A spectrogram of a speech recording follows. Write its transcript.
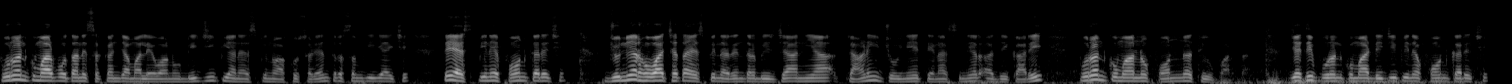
પૂરનકુમાર પોતાને સકંજામાં લેવાનું ડીજીપી અને એસપીનું આખું ષડયંત્ર સમજી જાય છે. તે એસપીને ફોન કરે છે. જુનિયર હોવા છતાં એસપી નરેન્દ્ર બિરજાનિયા જાણી જોઈને તેના સિનિયર અધિકારી પૂરનકુમારનો ફોન નથી ઉપાડતા. જેથી પૂરનકુમાર ડીજીપીને ફોન કરે છે.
